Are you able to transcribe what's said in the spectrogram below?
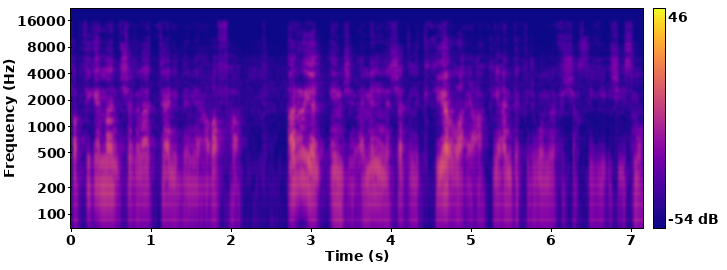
طب في كمان شغلات ثانية بدنا نعرفها. Unreal Engine عمل لنا شغله كثير رائعه في عندك في جوا ملف الشخصية شيء اسمه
